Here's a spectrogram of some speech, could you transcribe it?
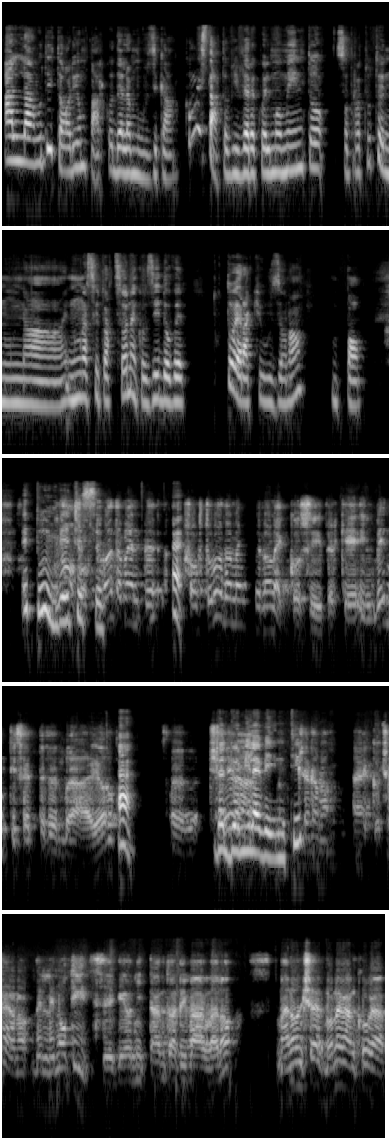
all'Auditorium Parco della Musica. Com'è stato vivere quel momento, soprattutto in una, in una situazione così dove tutto era chiuso, no? Un po'. E tu invece no, se... fortunatamente, eh. fortunatamente, non è così, perché il 27 febbraio eh. Eh, del 2020 c'erano, ecco, c'erano, delle notizie che ogni tanto arrivavano, ma non, non era ancora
